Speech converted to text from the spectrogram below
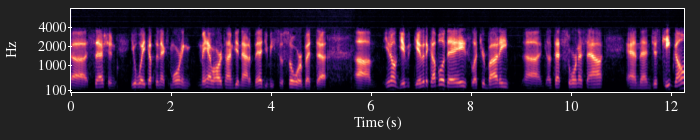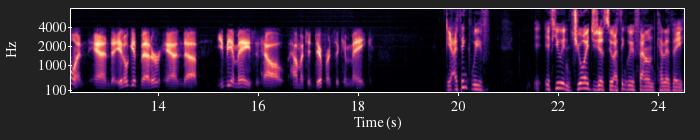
uh, session, you'll wake up the next morning. May have a hard time getting out of bed. You'll be so sore, but uh, um, you know, give give it a couple of days. Let your body uh, that soreness out, and then just keep going, and uh, it'll get better. And uh, you'd be amazed at how how much a difference it can make. Yeah, I think we've. If you enjoy jiu-jitsu, I think we've found kind of a,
